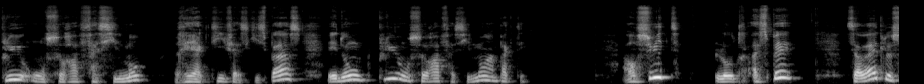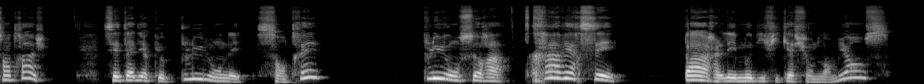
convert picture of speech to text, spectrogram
plus on sera facilement réactif à ce qui se passe, et donc plus on sera facilement impacté. Ensuite, l'autre aspect, ça va être le centrage. C'est-à-dire que plus l'on est centré, plus on sera traversé par les modifications de l'ambiance,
